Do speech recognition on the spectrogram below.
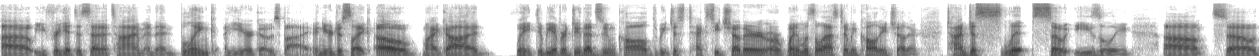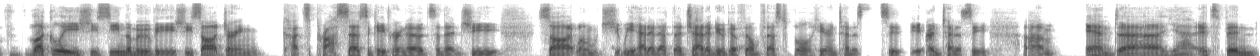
uh you forget to set a time and then blink a year goes by and you're just like oh my god wait, did we ever do that Zoom call? Did we just text each other? Or when was the last time we called each other? Time just slips so easily. Um, so th- luckily, she's seen the movie. She saw it during cuts process and gave her notes, and then she saw it when she, we had it at the Chattanooga Film Festival here in Tennessee. In Tennessee, um, and uh, yeah, it's been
